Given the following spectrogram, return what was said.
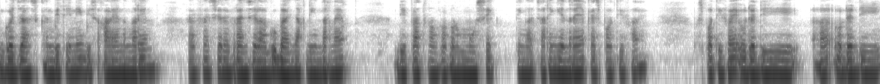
gue jelaskan beat ini bisa kalian dengerin referensi-referensi lagu banyak di internet di platform-platform musik. Tinggal cari genrenya kayak Spotify Spotify udah di uh, udah di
